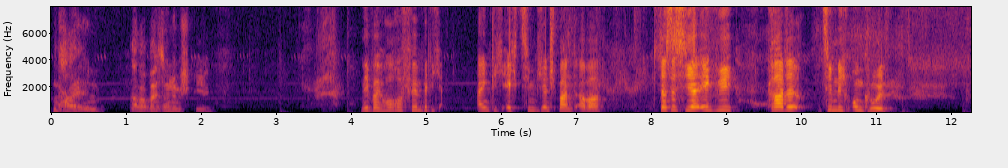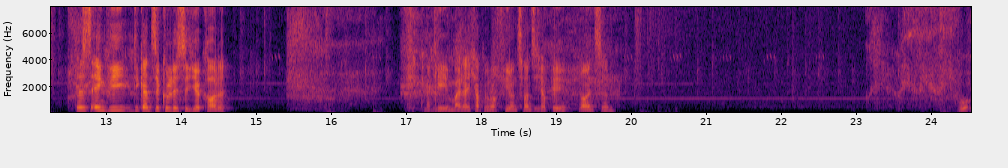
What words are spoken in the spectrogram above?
Nein, aber bei so einem Spiel. Nee, bei Horrorfilmen bin ich eigentlich echt ziemlich entspannt, aber das ist hier irgendwie gerade ziemlich uncool. Das ist irgendwie die ganze Kulisse hier gerade. Fick mein Leben, Alter. Ich habe nur noch 24 HP. 19. Wo?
